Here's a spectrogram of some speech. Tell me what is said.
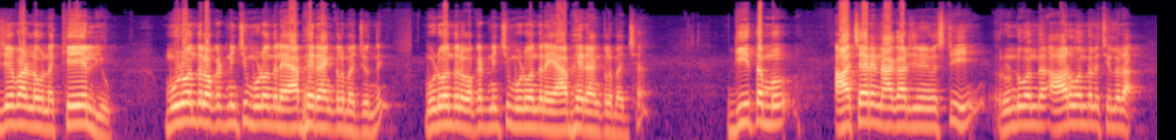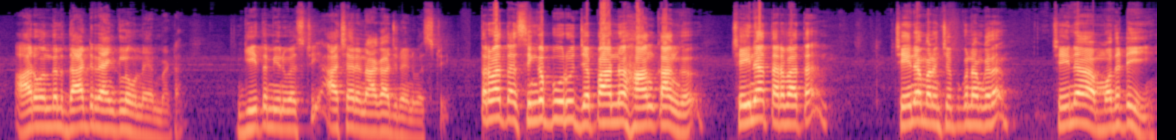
విజయవాడలో ఉన్న కేఎల్యు మూడు వందల ఒకటి నుంచి మూడు వందల యాభై ర్యాంకుల మధ్య ఉంది. మూడు వందల ఒకటి నుంచి మూడు వందల యాభై ర్యాంకుల మధ్య. గీతము ఆచార్య నాగార్జున యూనివర్సిటీ రెండు వందల ఆరు వందల చిల్లర ఆరు వందల దాటి ర్యాంకులో ఉన్నాయన్నమాట. Gitam university Acharya Nagarjuna university. తర్వాత Singapore Japan Hong Kong. China తర్వాత చైనా మనం చెప్పుకున్నాం కదా చైనా మొదటి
